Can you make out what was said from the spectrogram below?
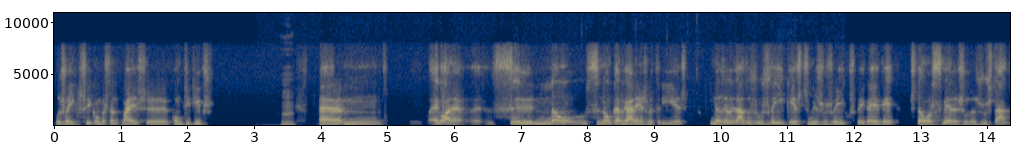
os veículos ficam bastante mais competitivos. Hum. Um, agora, se não, se não carregarem as baterias, na realidade os, os veículos, estes mesmos veículos PHEV estão a receber ajudas do Estado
